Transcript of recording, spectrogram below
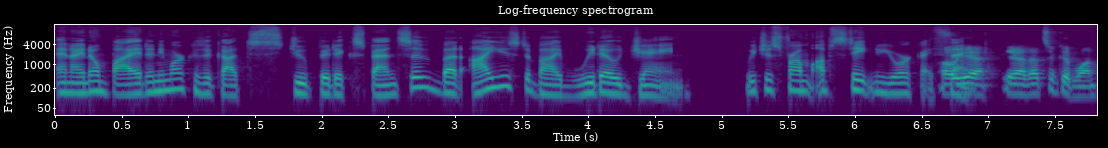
and I don't buy it anymore because it got stupid expensive. But I used to buy Widow Jane, which is from upstate New York, I think. Oh yeah, yeah, that's a good one.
